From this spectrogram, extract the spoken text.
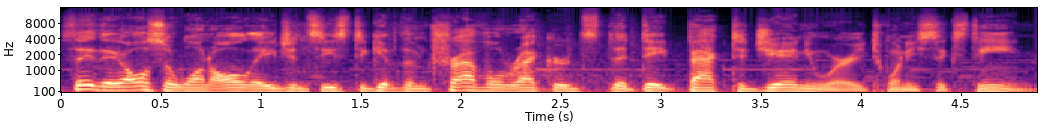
say they also want all agencies to give them travel records that date back to January 2016.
